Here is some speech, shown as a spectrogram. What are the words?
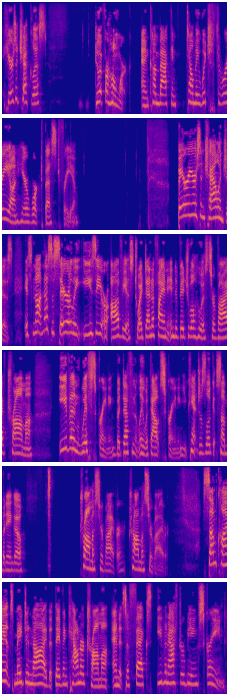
here's a checklist. Do it for homework and come back and tell me which three on here worked best for you. Barriers and challenges. It's not necessarily easy or obvious to identify an individual who has survived trauma even with screening but definitely without screening. You can't just look at somebody and go trauma survivor trauma survivor. Some clients may deny that they've encountered trauma and its effects even after being screened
